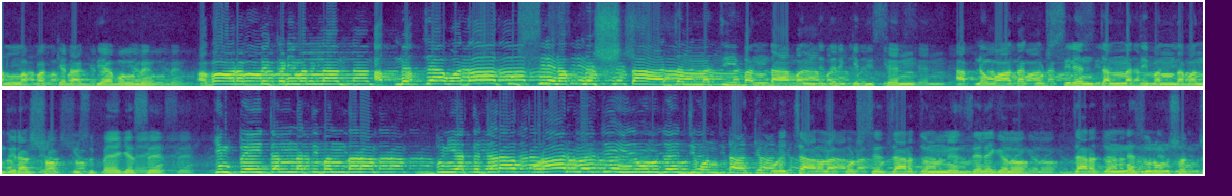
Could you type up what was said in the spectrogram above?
আল্লাহ পাককে ডাক দিয়া বলবে, আগো রব্বে করিম আল্লাহ, আপনি যা ওয়াদা করছিলেন, আপনি তা জান্নাতি বান্দা বান্দিদেরকে দিবেন আপনি ওয়াদা করছিলেন, জান্নাতি বান্দা বান্দিরা সব কিছু পেয়ে গেছে। কিন্তু এই জান্নাতি বান্দারা দুনিয়াতে যারা কোরআন অনুযায়ী অনুযায়ী জীবনটাকে পরিচালনা করছে, যার জন্য জেলে গেল, যার জন্য জুলুম সহ্য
